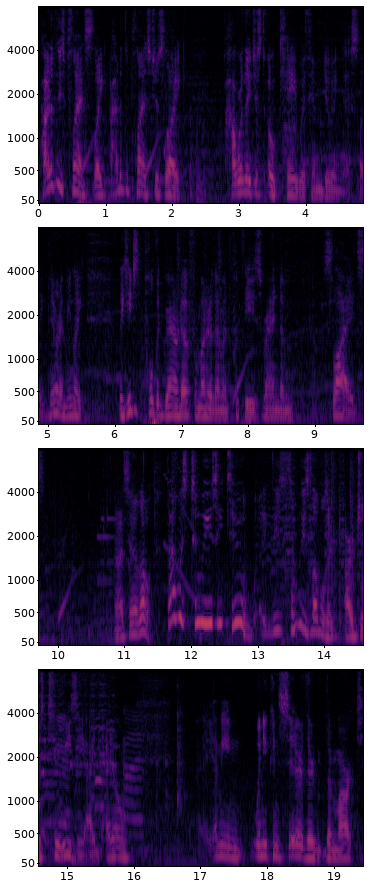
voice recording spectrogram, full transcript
How did these plants like? How did the plants just like? How were they just okay with him doing this? Like, you know what I mean? Like, like he just pulled the ground out from under them and put these random slides. And that's the level. That was too easy too. These some of these levels are, are just too easy. I, I don't. I mean, when you consider they're they're marked.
